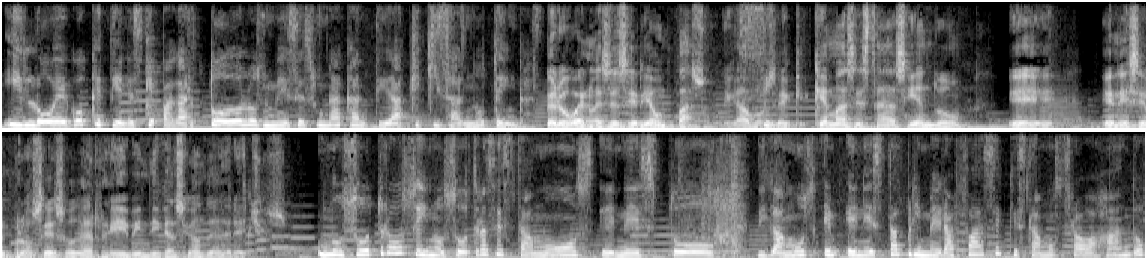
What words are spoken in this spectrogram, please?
Y luego que tienes que pagar todos los meses una cantidad que quizás no tengas. Pero bueno, ese sería un paso, digamos. Sí. Eh, ¿Qué qué más está haciendo eh, en ese proceso de reivindicación de derechos? Nosotros y nosotras estamos en esto, digamos, en, en esta primera fase que estamos trabajando,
